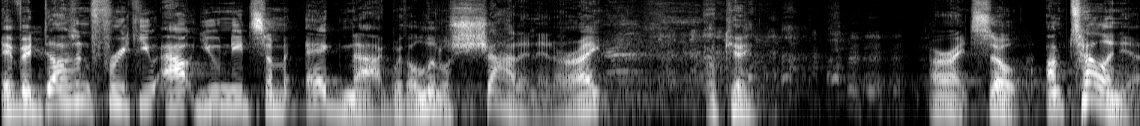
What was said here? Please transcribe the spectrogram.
If it doesn't freak you out, you need some eggnog with a little shot in it, all right? Okay. All right, so I'm telling you,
